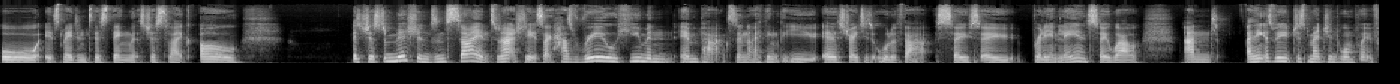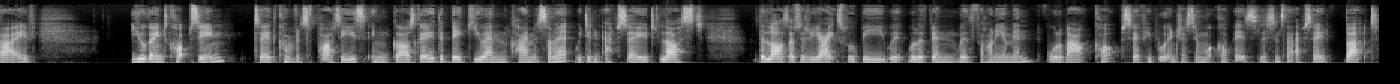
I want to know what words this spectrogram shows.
or it's made into this thing that's just like oh it's just emissions and science. And actually it's like has real human impacts. And i think that you illustrated all of that so so brilliantly and so well. And I think as we just mentioned 1.5, you're going to COP soon. So the Conference of Parties in Glasgow, the big UN climate summit. We did an episode last the last episode of Yikes will be will have been with Farhana Yamin, all about COP. So if people are interested in what COP is, listen to that episode. But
